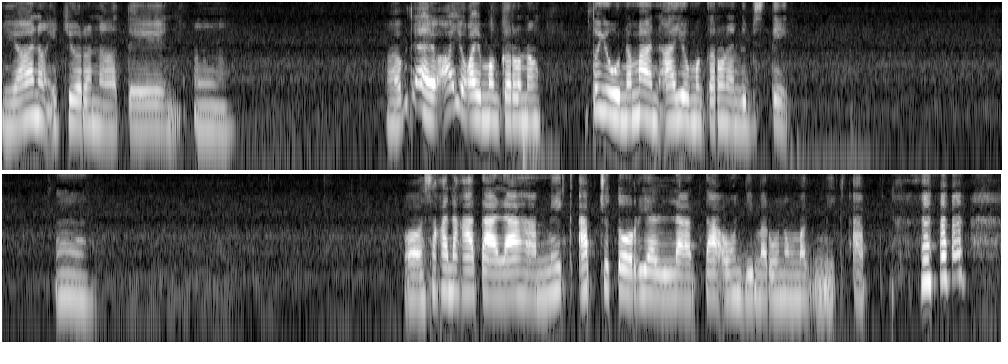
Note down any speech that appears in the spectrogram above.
Yan ang itsura natin. Mm. Ah, ayaw, ayaw kayo magkaroon ng tuyo naman. Ayaw magkaroon ng lipstick. Mm. O, saka nakatala ha, make-up tutorial na taong hindi marunong mag-make-up.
